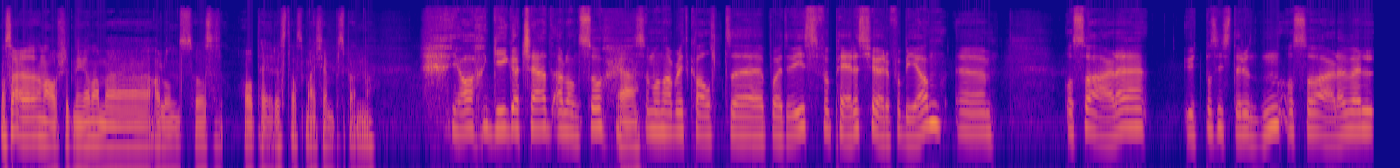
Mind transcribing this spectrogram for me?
Og så er det den avslutninga med Alonso og Perez da, som er kjempespennende. Ja, Giga-Chad Alonso, Ja. som han har blitt kalt uh, på et vis. For Perez kjører forbi han. Uh, og så er det ut på siste runden, og så er det vel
